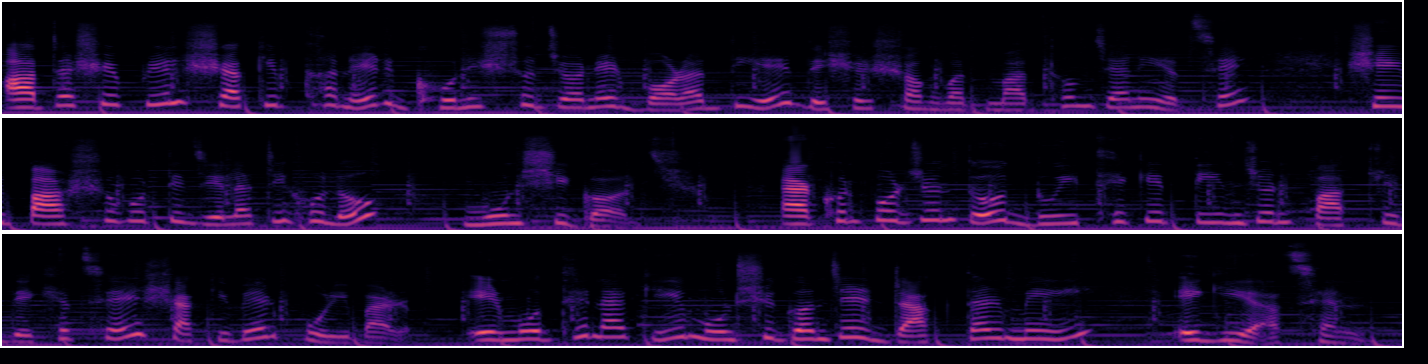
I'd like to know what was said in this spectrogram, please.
আটাশ এপ্রিল শাকিব খানের ঘনিষ্ঠজনের বরাত দিয়ে দেশের সংবাদ মাধ্যম জানিয়েছে, সেই পার্শ্ববর্তী জেলাটি হল মুন্সীগঞ্জ। এখন পর্যন্ত দুই থেকে তিনজন পাত্রী দেখেছে সাকিবের পরিবার। এর মধ্যে নাকি মুন্সীগঞ্জের ডাক্তার মেয়েই এগিয়ে আছেন।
